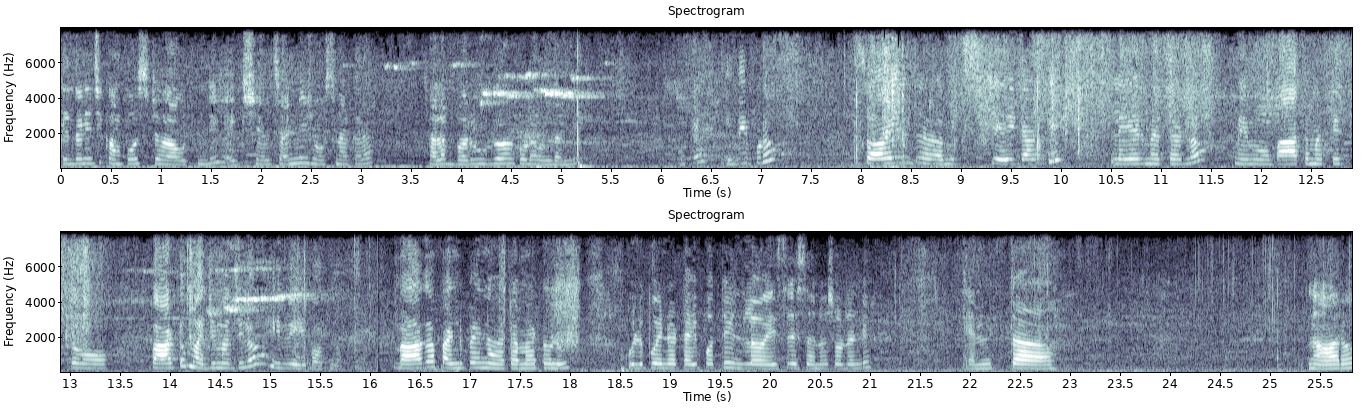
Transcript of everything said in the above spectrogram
కింద నుంచి కంపోస్ట్ అవుతుంది ఎగ్ షెల్స్ అన్నీ చూస్తున్నాం కదా. చాలా బరువుగా కూడా ఉందండి. ఓకే? ఇవి ఇప్పుడు సాయిల్ మిక్స్ చేయడానికి లేయర్ మెథడ్లో మేము పాత మట్టితో పాటు మధ్య మధ్యలో ఇవి వేయబోతున్నాం. బాగా పండిపోయిన టమాటోలు కులిపోయినట్టు అయిపోతే ఇందులో వేసేసాను. చూడండి ఎంత నారో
